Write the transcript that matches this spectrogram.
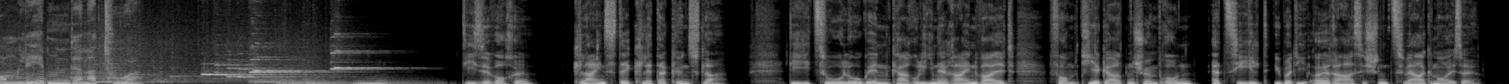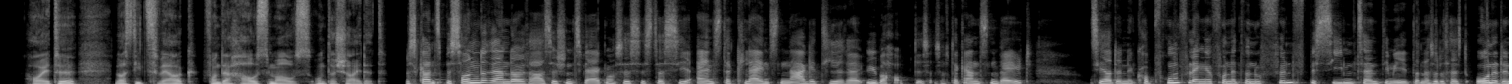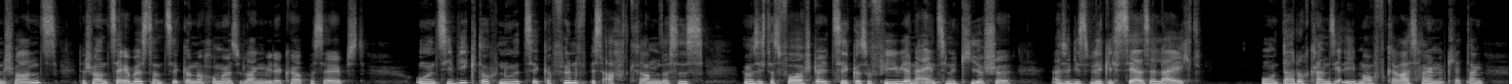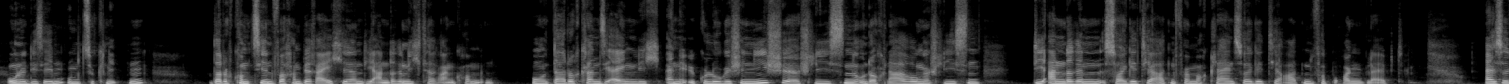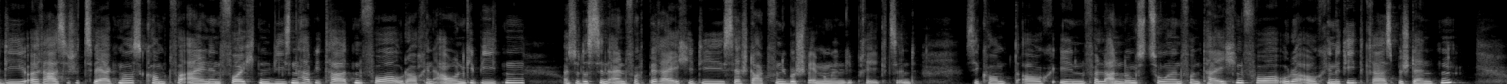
vom Leben der Natur. Diese Woche kleinste Kletterkünstler. Die Zoologin Caroline Reinwald vom Tiergarten Schönbrunn erzählt über die eurasischen Zwergmäuse. Heute, was die Zwerg von der Hausmaus unterscheidet. Das ganz Besondere an der eurasischen Zwergmaus ist, ist, dass sie eins der kleinsten Nagetiere überhaupt ist, also auf der ganzen Welt. Sie hat eine Kopfrumpflänge von etwa nur fünf bis sieben Zentimetern, also das heißt ohne den Schwanz. Der Schwanz selber ist dann circa noch einmal so lang wie der Körper selbst. Und sie wiegt auch nur circa fünf bis acht Gramm. Das ist, wenn man sich das vorstellt, circa so viel wie eine einzelne Kirsche. Also die ist wirklich sehr, sehr leicht. Und dadurch kann sie eben auf Grashalme klettern, ohne diese eben umzuknicken. Dadurch kommt sie einfach an Bereiche, an die andere nicht herankommen. Und dadurch kann sie eigentlich eine ökologische Nische erschließen und auch Nahrung erschließen, die anderen Säugetierarten, vor allem auch Kleinsäugetierarten, verborgen bleibt. Also die Eurasische Zwergmaus kommt vor allem in feuchten Wiesenhabitaten vor oder auch in Auengebieten. Also das sind einfach Bereiche, die sehr stark von Überschwemmungen geprägt sind. Sie kommt auch in Verlandungszonen von Teichen vor oder auch in Riedgrasbeständen.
